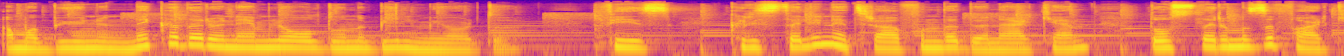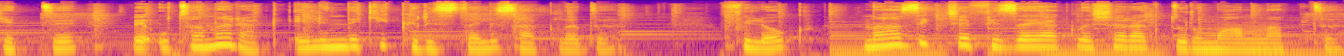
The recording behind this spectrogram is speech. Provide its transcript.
Ama büyünün ne kadar önemli olduğunu bilmiyordu. Fiz kristalin etrafında dönerken dostlarımızı fark etti ve utanarak elindeki kristali sakladı. Flok nazikçe Fiz'e yaklaşarak durumu anlattı.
